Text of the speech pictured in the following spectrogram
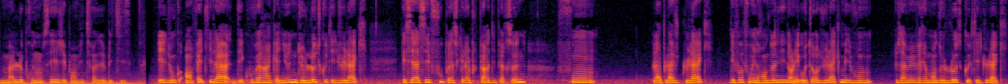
mal le prononcer et j'ai pas envie de faire de bêtises. Et donc en fait, il a découvert un canyon de l'autre côté du lac. Et c'est assez fou parce que la plupart des personnes font la plage du lac, des fois font une randonnée dans les hauteurs du lac, mais ils vont jamais vraiment de l'autre côté du lac.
